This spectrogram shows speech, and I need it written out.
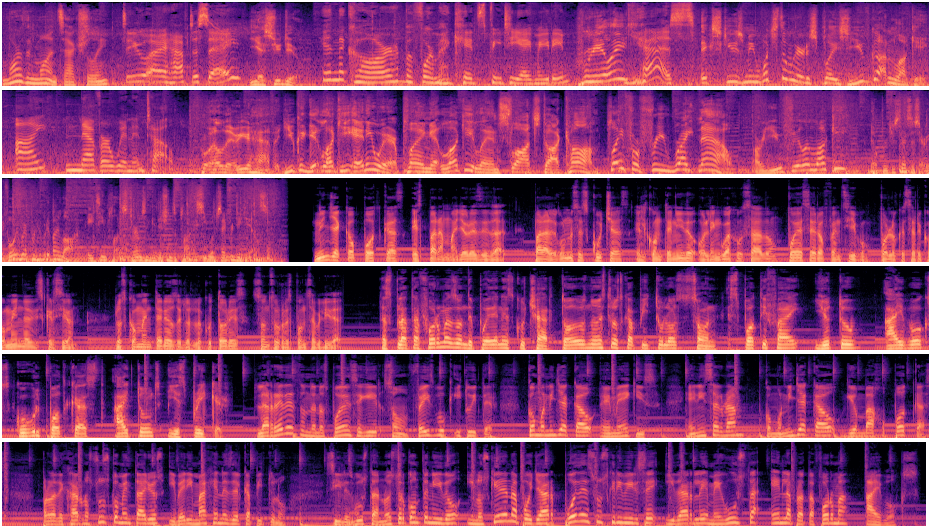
More than once, actually. Do I have to say? Yes, you do. In the car before my kids' PTA meeting. Really? Yes. Excuse me, what's the weirdest place you've gotten lucky? I never win and tell. Well, there you have it. You can get lucky anywhere playing at LuckyLandSlots.com. Play for free right now. Are you feeling lucky? No purchase necessary. Void where prohibited by law. 18 plus. Terms and conditions apply. See website for details. Ninja Cow Podcast es para mayores de edad. Para algunos escuchas, el contenido o lenguaje usado puede ser ofensivo, por lo que se recomienda discreción. Los comentarios de los locutores son su responsabilidad. Las plataformas donde pueden escuchar todos nuestros capítulos son Spotify, YouTube, iBox, Google Podcast, iTunes y Spreaker. Las redes donde nos pueden seguir son Facebook y Twitter como NinjaCao MX, en Instagram como NinjaCao-podcast para dejarnos sus comentarios y ver imágenes del capítulo. Si les gusta nuestro contenido y nos quieren apoyar, pueden suscribirse y darle me gusta en la plataforma iBox.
